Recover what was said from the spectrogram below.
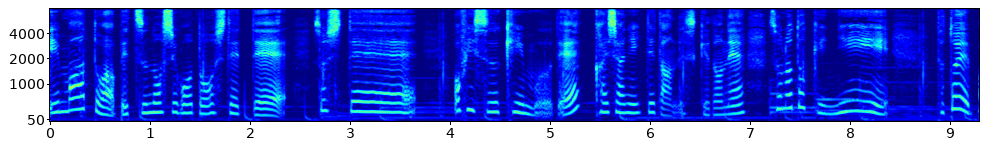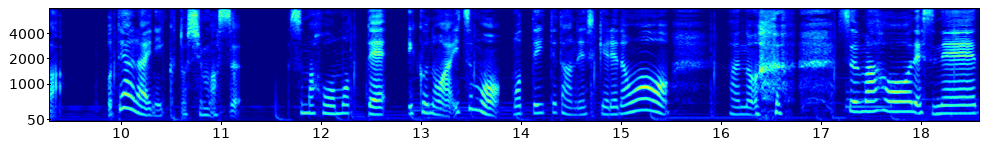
今とは別の仕事をしてて、そして、オフィス勤務で会社に行ってたんですけどね、その時に、例えば、お手洗いに行くとします。スマホを持って行くのはいつも持って行ってたんですけれども、あの スマホをですね、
